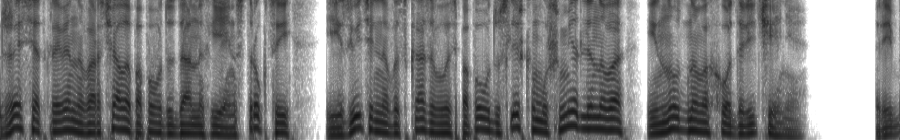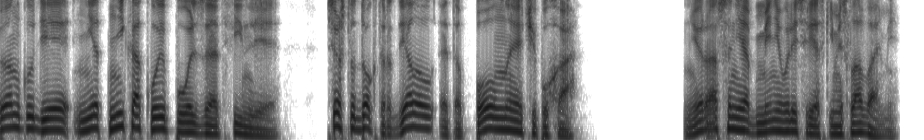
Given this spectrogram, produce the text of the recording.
Джесси откровенно ворчала по поводу данных ей инструкций и извительно высказывалась по поводу слишком уж медленного и нудного хода лечения. Ребенку Де нет никакой пользы от Финлия. Все, что доктор делал, это полная чепуха. Не раз они обменивались резкими словами.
